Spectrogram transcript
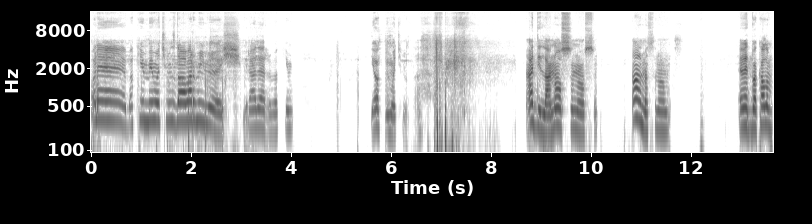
Ole. Bakayım bir maçımız daha var mıymış? Birader bakayım. Yok bir maçımız daha. Hadi lan olsun olsun. Almasın almasın. Evet bakalım.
